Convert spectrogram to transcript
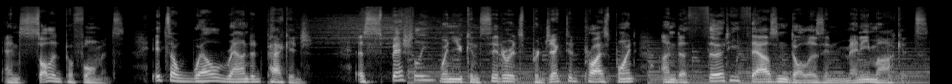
and solid performance, it's a well-rounded package especially when you consider its projected price point under $30,000 in many markets.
